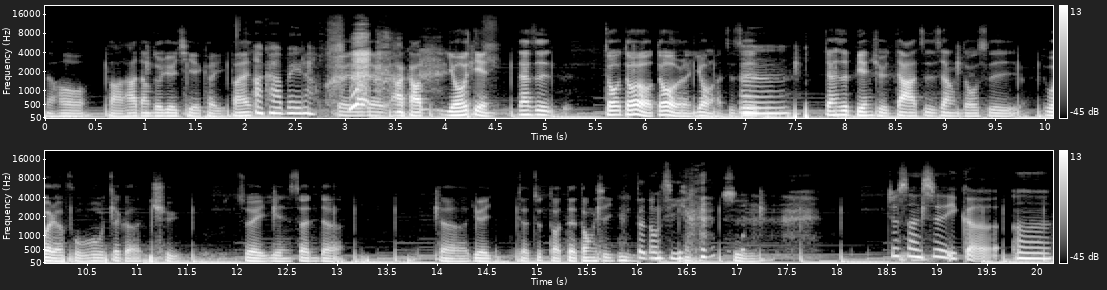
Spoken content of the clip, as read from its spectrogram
然后把它当做乐器也可以。反正阿卡贝拉，对对对，阿卡有点，但是都都有都有人用了，只是、嗯但是编曲大致上都是为了服务这个曲，所以延伸的的乐的的的的东西。的东西，是，就算是一个嗯、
